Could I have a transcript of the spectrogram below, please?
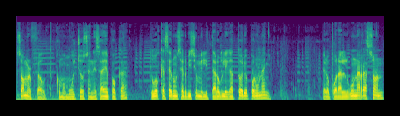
Sommerfeld, como muchos en esa época, tuvo que hacer un servicio militar obligatorio por un año, pero por alguna razón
